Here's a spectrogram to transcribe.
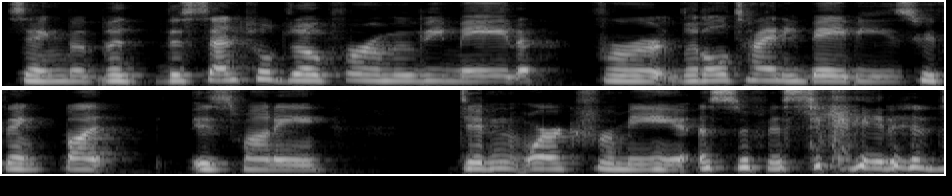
saying that the the central joke for a movie made for little tiny babies who think butt is funny didn't work for me, a sophisticated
